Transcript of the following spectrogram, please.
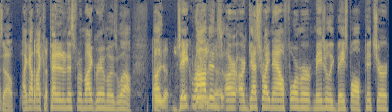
So I got my competitiveness from my grandma as well. Uh, Jake Robbins, our, our guest right now, former Major League Baseball pitcher.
